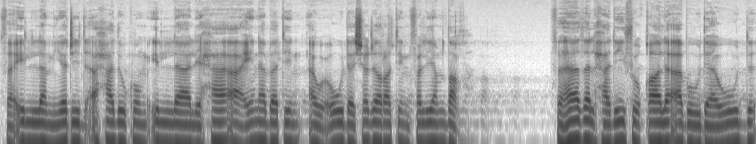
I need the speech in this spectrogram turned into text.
فإن لم يجد أحدكم إلا لحاء عنبة أو عود شجرة فليمضغ. فهذا الحديث قال أبو داود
